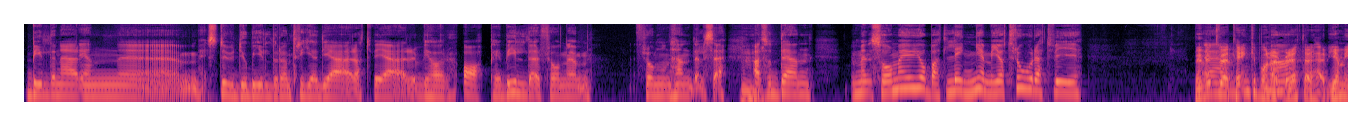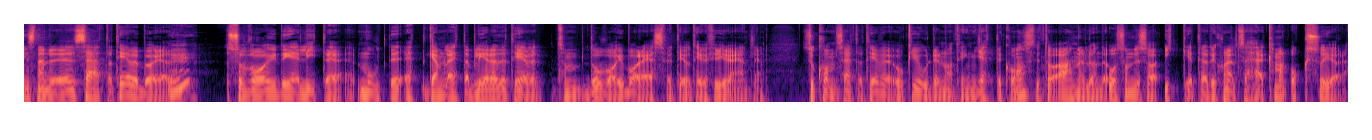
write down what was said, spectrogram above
bilden är en eh, studiobild och den tredje är att vi, är, vi har AP-bilder från en, från någon händelse. Mm. Alltså den, men så har man ju jobbat länge, men jag tror att vi... Men vet du vad jag ehm, tänker på när du berättar det här? Jag minns när eh, ZTV började. Mm. Så var ju det lite mot det ett gamla etablerade TV, som då var ju bara SVT och TV4 egentligen. Så kom ZTV och gjorde någonting jättekonstigt och annorlunda. Och som du sa, icke-traditionellt. Så här kan man också göra.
